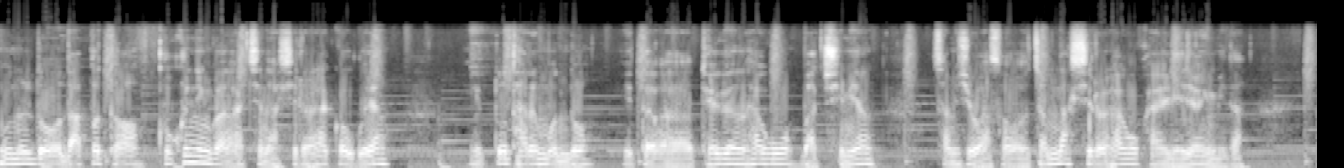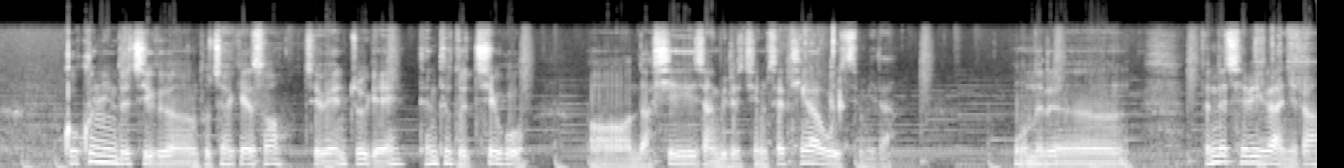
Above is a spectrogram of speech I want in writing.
오늘도 낮부터 쿠쿠님과 같이 낚시를 할 거고요. 이또 다른 분도 이따가 퇴근하고 마치면 잠시 와서 짬낚시를 하고 갈 예정입니다. 쿠쿠님도 지금 도착해서 제 왼쪽에 텐트도 치고 어, 낚시 장비를 지금 세팅하고 있습니다. 오늘은 밴드 채비가 아니라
